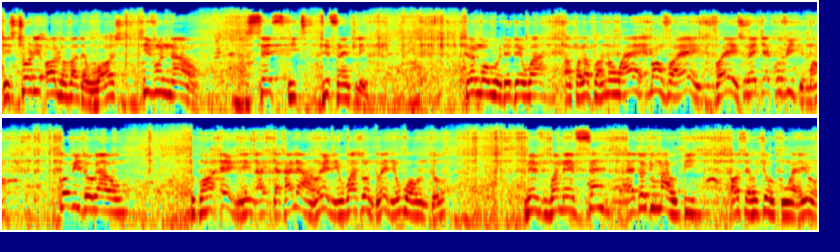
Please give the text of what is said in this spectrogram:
the story all over the world, even now, says it differently. tó mo dédé wá ọ̀pọ̀lọpọ̀ ọ̀nà wa ẹ̀ bọ́n fọ ẹ̀ bọ́ ẹ̀ sún ẹ jẹ́ covid mọ́ covid ó ra o ṣùgbọ́n ẹ̀ ní àjàkálẹ̀ àrùn ní wá sóńdó ní wọ Oǹdó wọ́n mi fẹ́ ẹ dójú máa ọ̀sẹ̀ oṣoògùn ẹ̀ yóò.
